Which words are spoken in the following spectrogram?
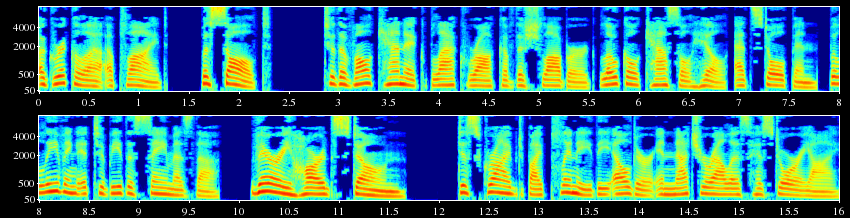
Agricola applied basalt to the volcanic black rock of the Schlossberg local Castle Hill at Stolpen, believing it to be the same as the very hard stone described by Pliny the Elder in Naturalis Historiae.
